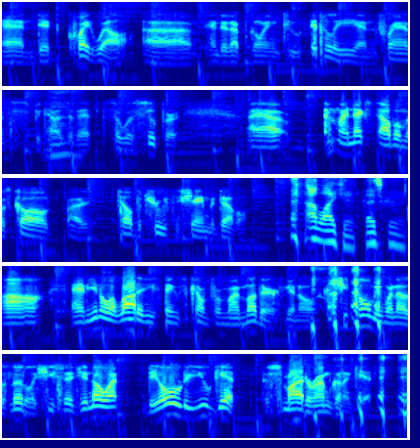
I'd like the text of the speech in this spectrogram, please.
and did quite well. Uh, ended up going to Italy and France because of it, so it was super. Uh, my next album is called uh, "Tell the Truth and Shame the Devil." I like it. That's good. Uh huh. And you know, a lot of these things come from my mother. You know, she told me when I was little. She said, "You know what? The older you get, the smarter I'm gonna get."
